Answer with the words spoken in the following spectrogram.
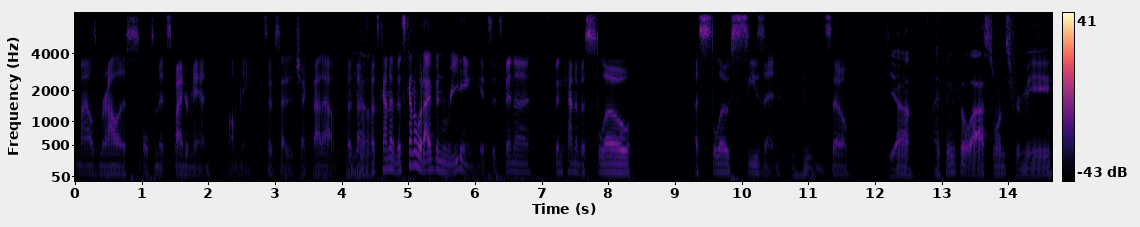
Miles Morales Ultimate Spider-Man Omni. So excited to check that out. But that's Yeah. that's kind of that's kind of what I've been reading. It's it's been a it's been kind of a slow a slow season. Mhm. So Yeah, I think the last ones for me,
